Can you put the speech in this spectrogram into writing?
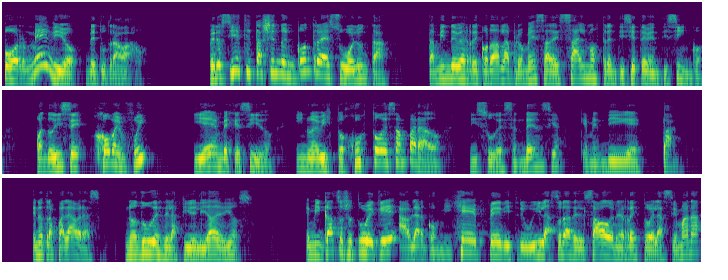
por medio de tu trabajo. Pero si éste está yendo en contra de su voluntad, también debes recordar la promesa de Salmos 37:25, cuando dice, joven fui y he envejecido, y no he visto justo desamparado, ni su descendencia que mendigue pan. En otras palabras, no dudes de la fidelidad de Dios. En mi caso yo tuve que hablar con mi jefe, distribuir las horas del sábado en el resto de la semana,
